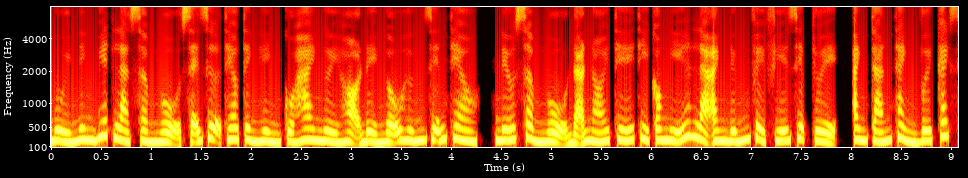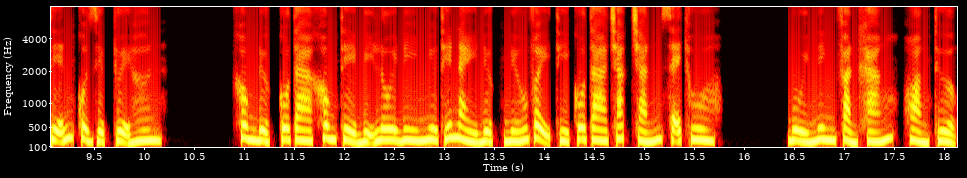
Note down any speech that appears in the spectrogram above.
Bùi Ninh biết là sầm ngộ sẽ dựa theo tình hình của hai người họ để ngẫu hứng diễn theo, nếu sầm ngộ đã nói thế thì có nghĩa là anh đứng về phía Diệp Tuệ, anh tán thành với cách diễn của Diệp Tuệ hơn. Không được cô ta không thể bị lôi đi như thế này được nếu vậy thì cô ta chắc chắn sẽ thua. Bùi Ninh phản kháng, Hoàng thượng.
